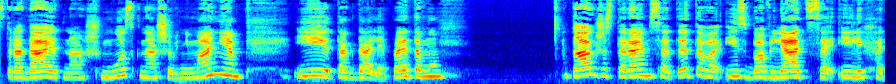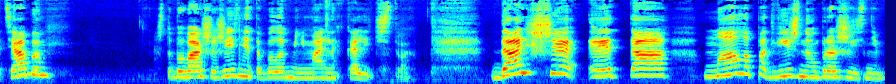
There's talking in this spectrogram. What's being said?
страдает наш мозг, наше внимание и так далее. Поэтому также стараемся от этого избавляться или хотя бы, чтобы в вашей жизни это было в минимальных количествах. Дальше это малоподвижный образ жизни.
